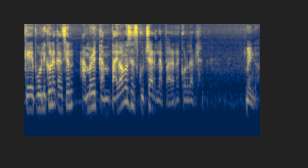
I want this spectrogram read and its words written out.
que publicó una canción American Pie. Vamos a escucharla para recordarla. Venga.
